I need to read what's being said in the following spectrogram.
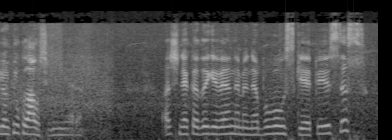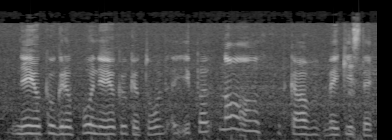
jokių klausimų nėra. Aš niekada gyvenime nebuvau skiepijusis, nei jokių gripų, nei jokių kitų. Ypa, nu, ką vaikystėje.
